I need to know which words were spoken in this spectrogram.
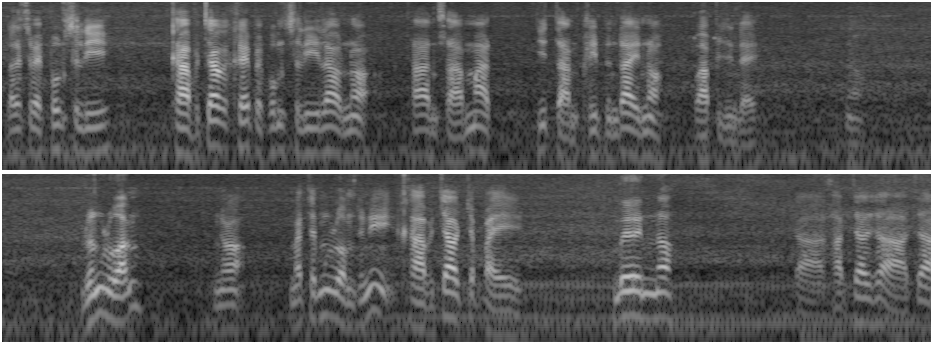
แล้วก็จะไปพงศลีข้าพเจ้าก็เคยไปพงศลีแล้วเนาะท่านสามารถติดตามคลิปนั้นได้เนาะว่าเป็นยังไงเนาะหลวงหลวงเนาะมาจากเมืองหลวงที่นี่ข้าพเจ้าจะไปเมืองเนาะข้าพเจ้าจะจะ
